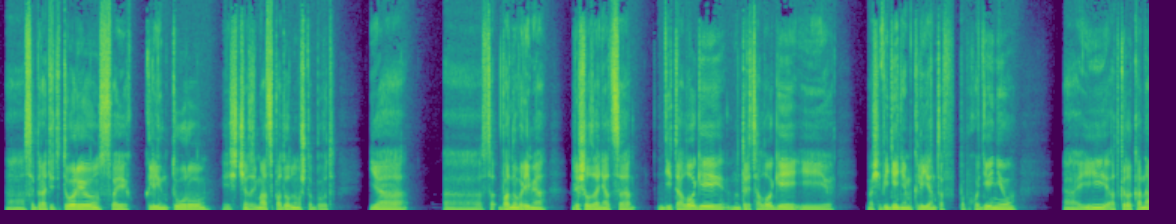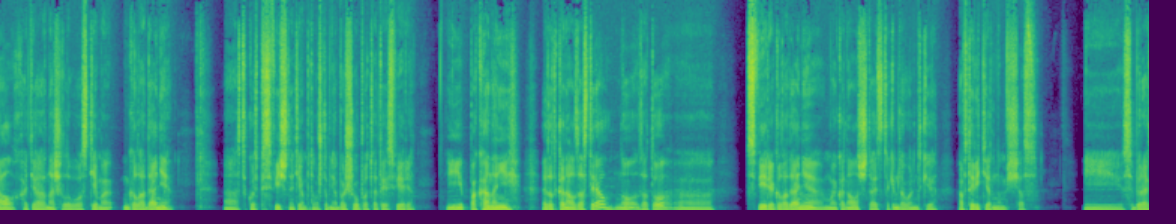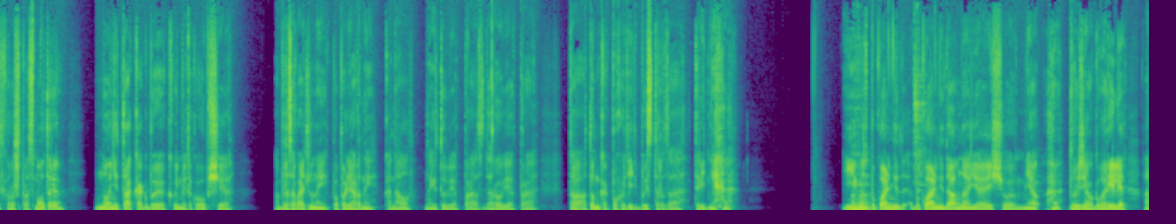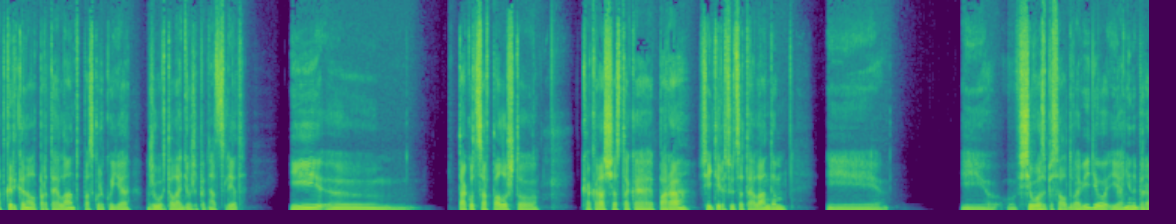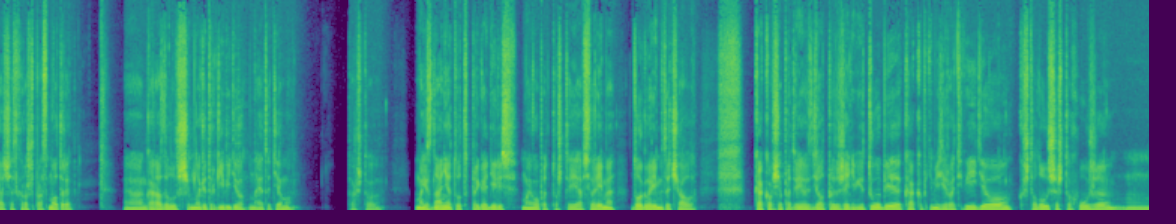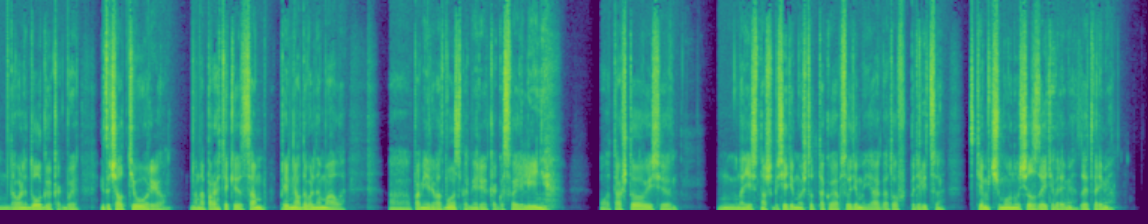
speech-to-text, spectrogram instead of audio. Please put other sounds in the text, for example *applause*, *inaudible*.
э, собирать аудиторию, свою клиентуру, и с чем заниматься подобным, чтобы вот я э, в одно время решил заняться диетологией, нутрициологией и вообще ведением клиентов по похудению, э, и открыл канал, хотя начал его с темы голодания – а, с такой специфичной темой, потому что у меня большой опыт в этой сфере. И пока на ней *laughs* этот канал застрял, но зато э, в сфере голодания мой канал считается таким довольно-таки авторитетным сейчас. И собирает хорошие просмотры, но не так, как бы какой-нибудь такой общий образовательный, популярный канал на Ютубе про здоровье, про то, о том, как похудеть быстро за три дня. И угу. вот буквально, буквально недавно я еще, мне *laughs* друзья уговорили открыть канал про Таиланд, поскольку я живу в Таиланде уже 15 лет. И э, так вот совпало, что как раз сейчас такая пора, все интересуются Таиландом, и, и всего записал два видео, и они набирают сейчас хорошие просмотры, э, гораздо лучше, чем многие другие видео на эту тему. Так что мои знания тут пригодились, мой опыт, то, что я все время, долгое время изучал как вообще сделать продвижение в Ютубе, как оптимизировать видео, что лучше, что хуже. Довольно долго как бы изучал теорию, а на практике сам применял довольно мало а, по мере возможности, по мере как бы своей лени. Вот, так что, если, надеюсь, в нашей беседе мы что-то такое обсудим, и я готов поделиться с тем, чему научился за, эти время, за это время.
